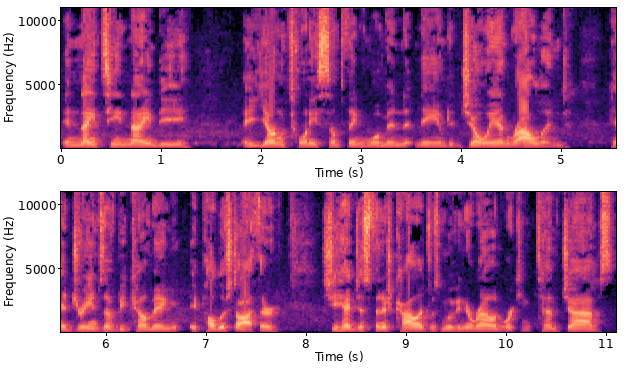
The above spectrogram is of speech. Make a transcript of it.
in 1990, a young 20 something woman named Joanne Rowling had dreams of becoming a published author. She had just finished college, was moving around working temp jobs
